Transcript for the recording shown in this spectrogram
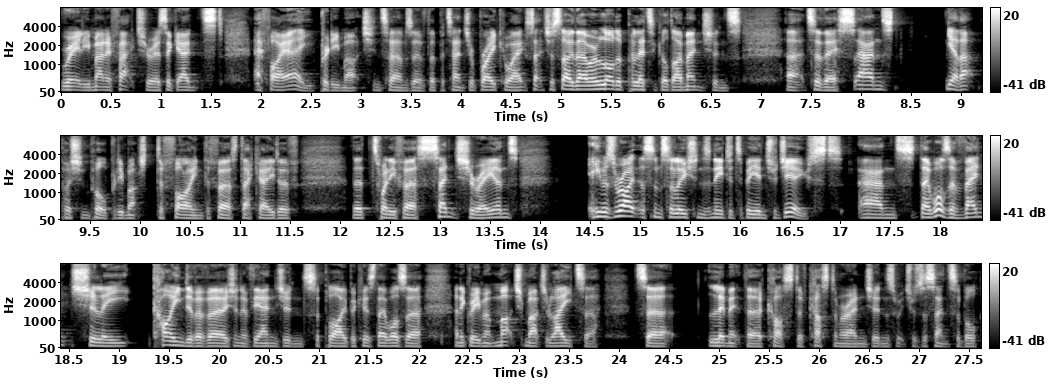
really manufacturers against FIA pretty much in terms of the potential breakaway, etc. So there were a lot of political dimensions uh, to this. And yeah, that push and pull pretty much defined the first decade of the 21st century. And he was right that some solutions needed to be introduced. And there was eventually kind of a version of the engine supply because there was a an agreement much much later to limit the cost of customer engines, which was a sensible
